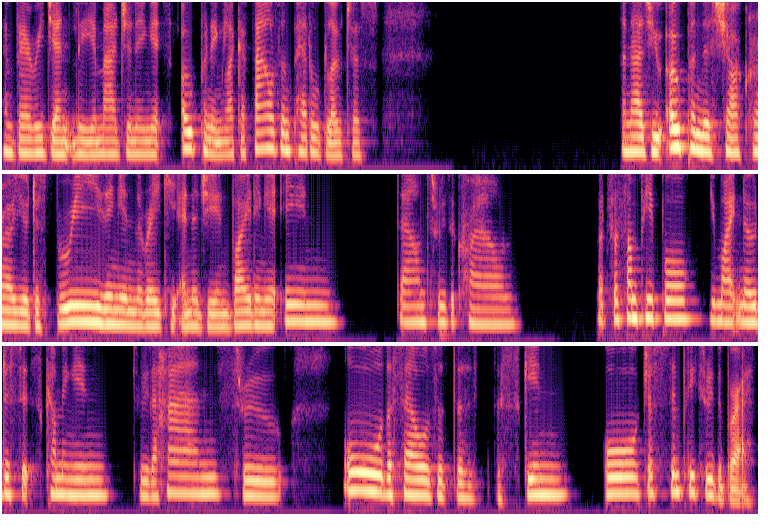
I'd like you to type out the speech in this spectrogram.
and very gently imagining it's opening like a thousand petaled lotus. And as you open this chakra, you're just breathing in the Reiki energy, inviting it in, down through the crown. But for some people, you might notice it's coming in through the hands, through all the cells of the, the skin, or just simply through the breath.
